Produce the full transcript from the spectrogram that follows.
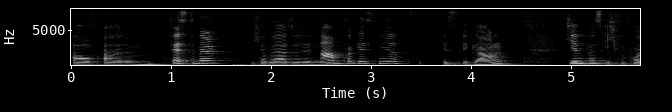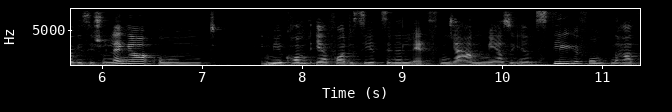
auf einem Festival. Ich habe leider den Namen vergessen jetzt, ist egal. Jedenfalls, ich verfolge sie schon länger und mir kommt eher vor, dass sie jetzt in den letzten Jahren mehr so ihren Stil gefunden hat.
